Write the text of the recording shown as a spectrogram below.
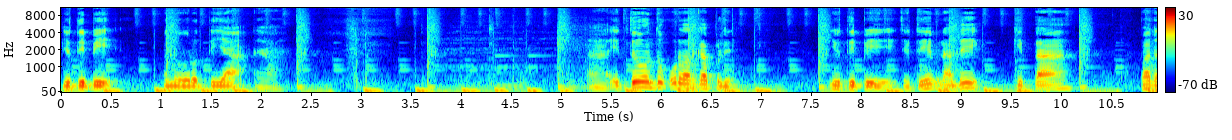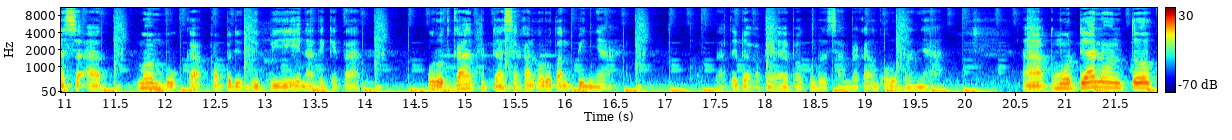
UTP menurut Tia ya. Nah, itu untuk urutan kabel UTP. Jadi nanti kita pada saat membuka kabel UTP nanti kita urutkan berdasarkan urutan pinnya. Nanti udah KPL Pak Guru sampaikan untuk urutannya. Nah, kemudian untuk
